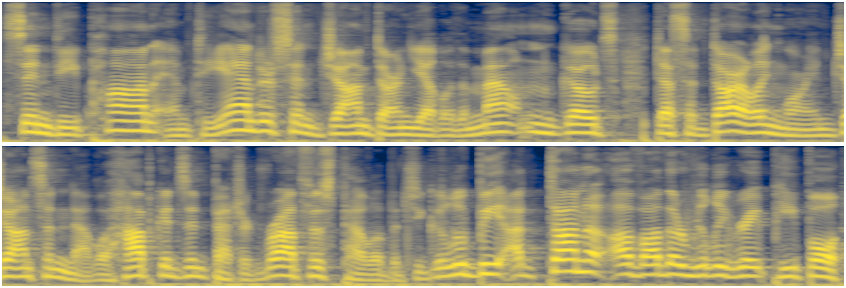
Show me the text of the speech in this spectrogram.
Cindy Pon, M.T. Anderson, John Darnielle the Mountain Goats, Dessa Darling, Maureen Johnson, Nalo Hopkinson, Patrick Rothfuss, Paolo Bacigalupi, a ton of other really great people.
